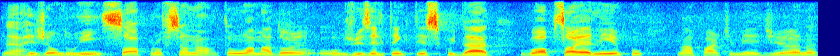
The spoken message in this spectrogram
né? a região do rim, só profissional. Então o amador, o juiz ele tem que ter esse cuidado. O golpe só é limpo na parte mediana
